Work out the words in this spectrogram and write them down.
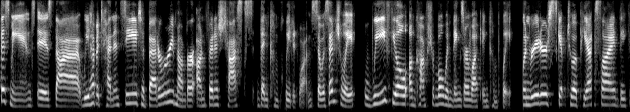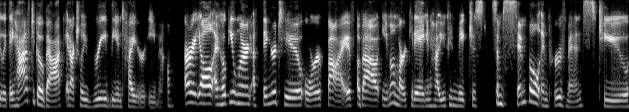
this means is that we have a tendency to better remember unfinished tasks than completed ones. So essentially, we feel uncomfortable when things are left incomplete. When readers skip to a PS line, they feel like they have to go back and actually read the entire email. All right, y'all. I hope you learned a thing or two or five about email marketing and how you can make just some simple improvements to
